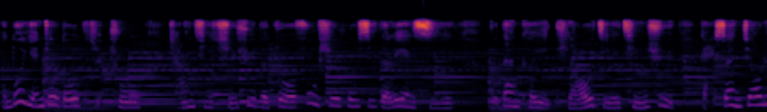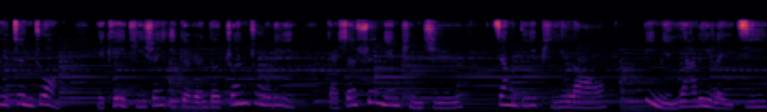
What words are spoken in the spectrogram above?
很多研究都指出，长期持续的做腹式呼吸的练习，不但可以调节情绪、改善焦虑症状，也可以提升一个人的专注力、改善睡眠品质、降低疲劳、避免压力累积，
